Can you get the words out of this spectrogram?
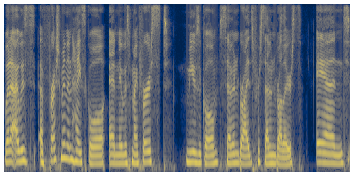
When I was a freshman in high school and it was my first musical, Seven Brides for Seven Brothers, and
